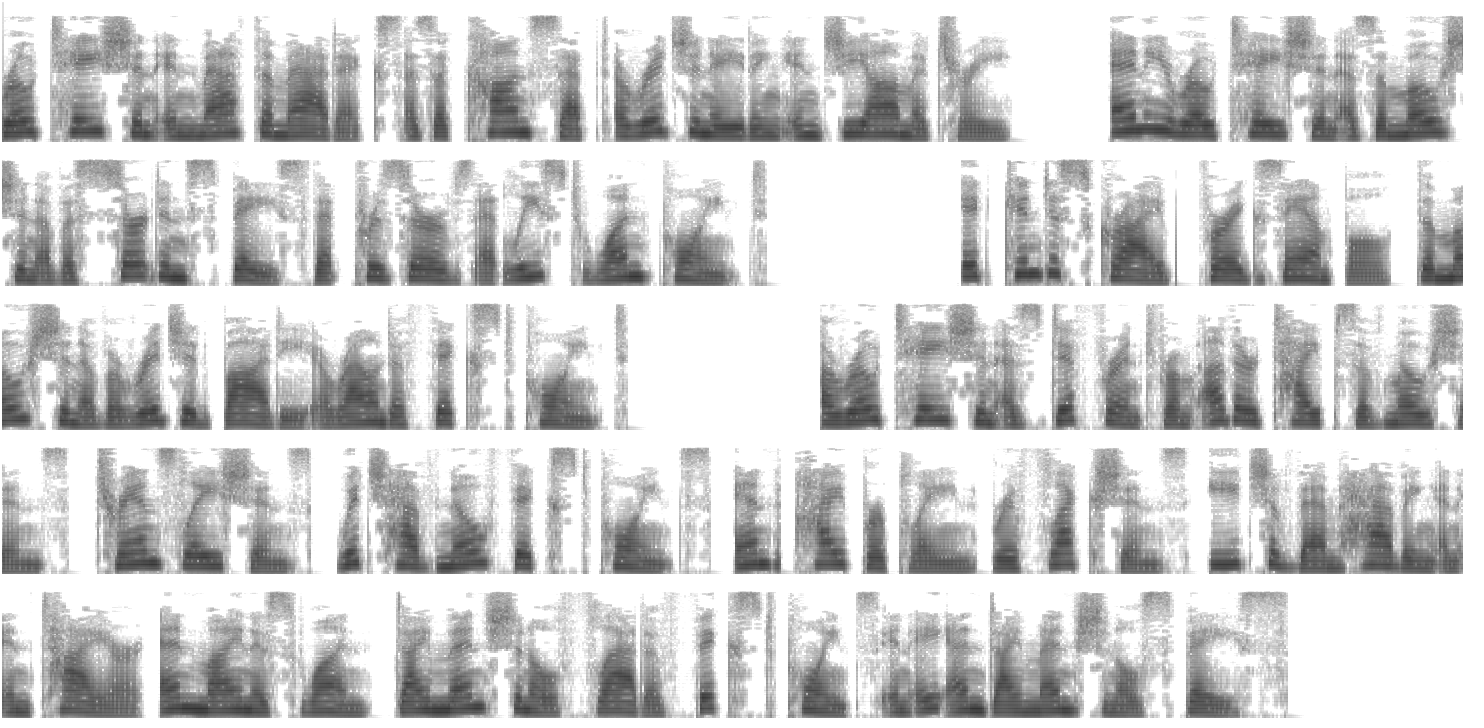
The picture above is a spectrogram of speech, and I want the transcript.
Rotation in mathematics is a concept originating in geometry. Any rotation is a motion of a certain space that preserves at least one point. It can describe, for example, the motion of a rigid body around a fixed point. A rotation is different from other types of motions, translations, which have no fixed points, and hyperplane reflections, each of them having an entire n-1 dimensional flat of fixed points in a n-dimensional space.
